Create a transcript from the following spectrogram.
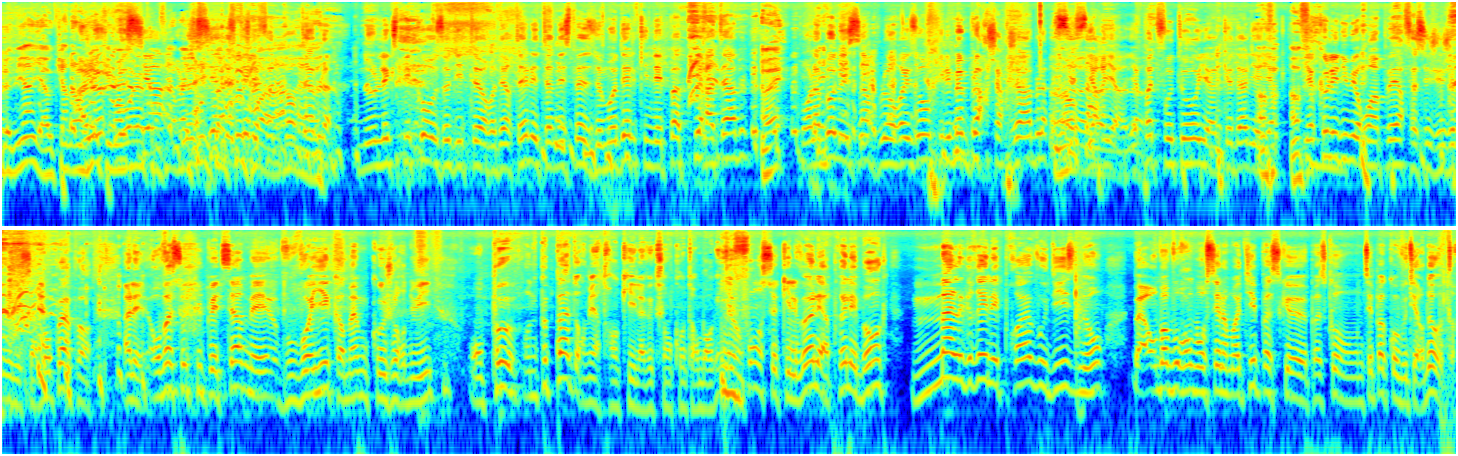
le mien, il n'y a aucun Ah, danger le, qui m'envoie la confirmation le de sien, quoi que le ce téléphone soit. portable, nous l'expliquons aux auditeurs d'RTL, est un espèce de modèle qui n'est pas piratable. Pour la bonne et simple raison qu'il est même pas rechargeable. Il n'y a rien, il n'y a pas de photo, il n'y a que dalle, il n'y a, que les numéros impairs. Enfin, c'est- j'ai jamais vu ça. Bon, peu importe. Allez, on va s'occuper de ça, mais vous voyez quand même qu'aujourd'hui, on, peut, on ne peut pas dormir tranquille avec son compte en banque. Ils font ce qu'ils veulent et après, les banques, malgré les preuves, vous disent non, ben, on va vous rembourser la moitié parce que parce qu'on ne sait pas quoi vous dire d'autre.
